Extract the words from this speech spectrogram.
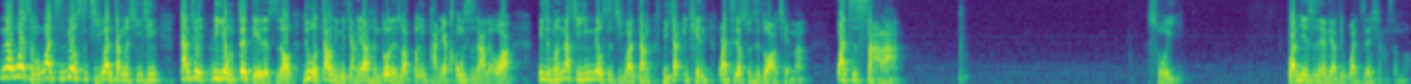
那为什么外资六十几万张的新兴，干脆利用这跌的时候，如果照你们讲，要很多人说崩盘要空死它的话，你怎么那新兴六十几万张，你知道一天外资要损失多少钱吗？外资傻啦！所以，关键是你要了解外资在想什么。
